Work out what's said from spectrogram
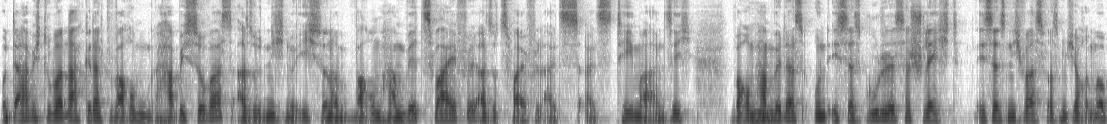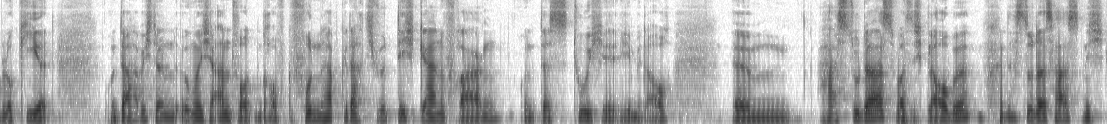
Und da habe ich drüber nachgedacht, warum habe ich sowas? Also nicht nur ich, sondern warum haben wir Zweifel? Also Zweifel als, als Thema an sich. Warum haben wir das? Und ist das gut oder ist das schlecht? Ist das nicht was, was mich auch immer blockiert? Und da habe ich dann irgendwelche Antworten drauf gefunden, habe gedacht, ich würde dich gerne fragen, und das tue ich hier, hiermit auch. Ähm, hast du das, was ich glaube, dass du das hast? Nicht,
